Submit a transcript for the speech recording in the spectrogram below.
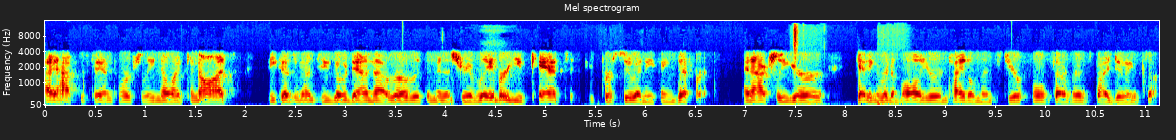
I have to say, unfortunately, no, I cannot because once you go down that road with the Ministry of Labor, you can't pursue anything different. And actually, you're getting rid of all your entitlements to your full severance by doing so.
